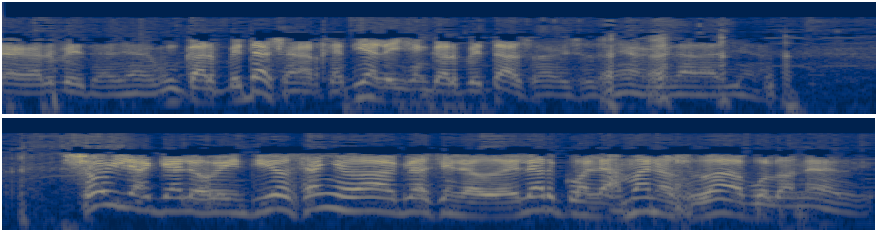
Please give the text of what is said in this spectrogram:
la carpeta. Un carpetazo, en Argentina le dicen carpetazo a eso, señor, que están haciendo. Soy la que a los 22 años daba clase en la Udelar con las manos sudadas por los nervios.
